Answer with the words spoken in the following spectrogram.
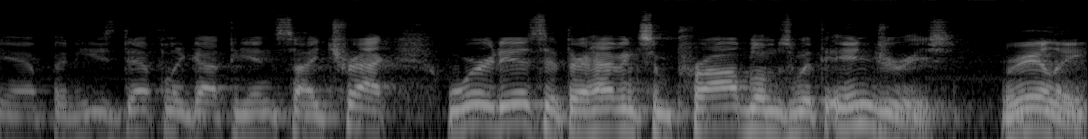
camp, and he's definitely got the inside track. Word is that they're having some problems with injuries. Really?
